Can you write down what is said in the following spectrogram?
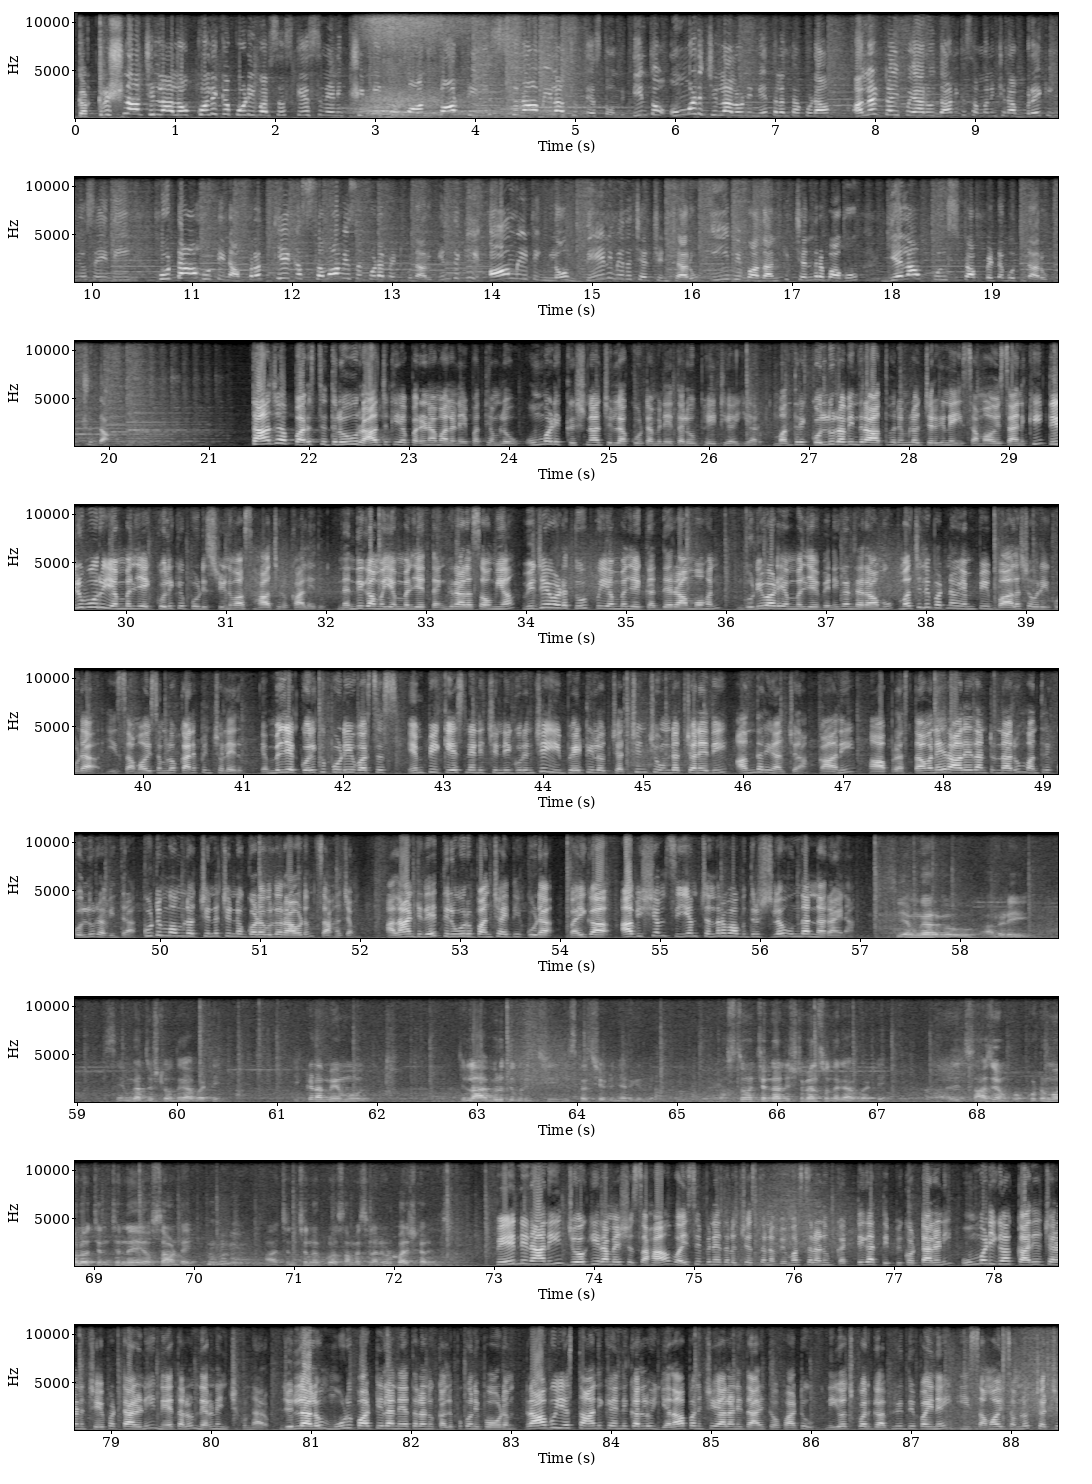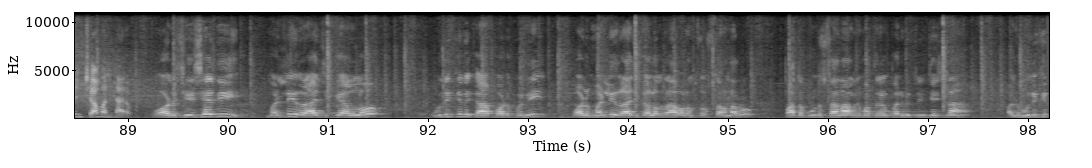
ఇక కృష్ణా జిల్లాలో కొలికపూడి వర్సెస్ కేసునేని చిన్ని తుఫాన్ పార్టీని సునామీలా చుట్టేస్తోంది. దీంతో ఉమ్మడి జిల్లాలోని నేతలంతా కూడా అలర్ట్ అయిపోయారు. దానికి సంబంధించిన బ్రేకింగ్ న్యూస్ ఇది హుటాహుటిన ప్రత్యేక సమావేశం కూడా పెట్టుకున్నారు. ఇంతకీ ఆ మీటింగ్లో దేని మీద చర్చించారు? ఈ వివాదానికి చంద్రబాబు ఎలా ఫుల్ స్టాప్ పెట్టబోతున్నారు? చూద్దాం. తాజా పరిస్థితులు రాజకీయ పరిణామాల నేపథ్యంలో ఉమ్మడి కృష్ణా జిల్లా కూటమి నేతలు భేటీ అయ్యారు. మంత్రి కొల్లు రవీంద్ర ఆధ్వర్యంలో జరిగిన ఈ సమావేశానికి తిరువూరు ఎమ్మెల్యే కొలికిపూడి శ్రీనివాస్ హాజరు కాలేదు. నందిగామ ఎమ్మెల్యే తంగిరాల సౌమ్య విజయవాడ తూర్పు MLA Gadde Rammohan Gudivada MLA Venigandla Ramu Machilipatnam MP Balashowry కూడా ఈ సమావేశంలో కనిపించలేదు. MLA Kolikapudi versus MP Kesineni Chinni గురించి ఈ భేటీలో చర్చించి ఉండొచ్చనేది అందరి అంచనా. కానీ ఆ ప్రస్తావనే రాలేదంటున్నారు మంత్రి కొల్లు రవీంద్ర. కుటుంబంలో చిన్న చిన్న గొడవలు రావడం సహజం. అలాంటిదే తిరువురు పంచాయతీ కూడా. పైగా ఆ విషయం సీఎం చంద్రబాబు దృష్టిలో ఉందన్నారు ఆయన. సీఎం గారు ఆల్రెడీ సీఎం గారి దృష్టిలో ఉంది కాబట్టి ఇక్కడ మేము జిల్లా అభివృద్ధి గురించి డిస్కస్ చేయడం జరిగింది. ప్రస్తుతం చిన్న డిస్టర్బెన్స్ ఉంది కాబట్టి అది సహజం. ఒక కుటుంబంలో చిన్న చిన్నవి వస్తూ ఉంటాయి. ఆ చిన్న చిన్న సమస్యలన్నీ కూడా పరిష్కారం చేస్తాం. పేర్ని నాని జోగి రమేష్ సహా వైసీపీ నేతలు చేస్తున్న విమర్శలను గట్టిగా తిప్పికొట్టాలని ఉమ్మడిగా కార్యాచరణ చేపట్టాలని నేతలు నిర్ణయించుకున్నారు. జిల్లాలో మూడు పార్టీల నేతలను కలుపుకొని పోవడం రాబోయే స్థానిక ఎన్నికల్లో ఎలా పనిచేయాలని దానితో పాటు నియోజకవర్గ అభివృద్ధిపైనే ఈ సమావేశంలో చర్చించామన్నారు. వాళ్ళు చేసేది మళ్ళీ రాజకీయాల్లో ఉనికిని కాపాడుకుని వాళ్ళు మళ్ళీ రాజకీయాల్లోకి రావాలని చూస్తా ఉన్నారు. పదకొండు స్థానాలకు మాత్రమే పరిమితం చేసిన వాళ్ళు ఉనికి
